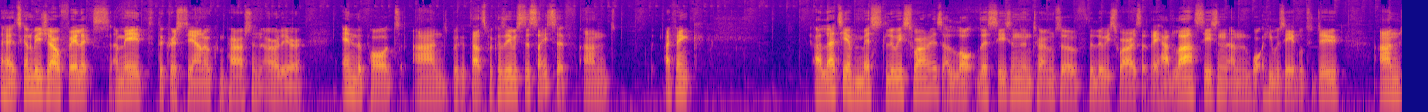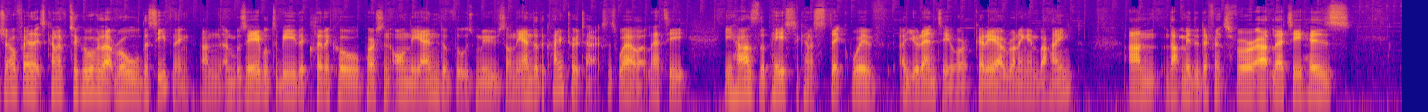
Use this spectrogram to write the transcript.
Uh, it's going to be João Felix. I made the Cristiano comparison earlier in the pod, and that's because he was decisive. And I think Atleti have missed Luis Suarez a lot this season in terms of the Luis Suarez that they had last season and what he was able to do. And João Felix kind of took over that role this evening and, and was able to be the clinical person on the end of those moves, on the end of the counter attacks as well. Atleti, he has the pace to kind of stick with a Llorente or Correa running in behind. And that made the difference for Atleti, his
